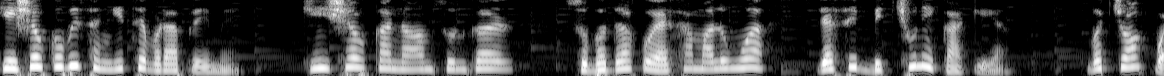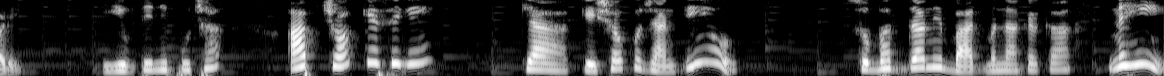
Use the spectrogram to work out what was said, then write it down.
केशव को भी संगीत से बड़ा प्रेम है। केशव का नाम सुनकर सुभद्रा को ऐसा मालूम हुआ जैसे बिच्छू ने काट लिया। वह चौक पड़ी। युवती ने पूछा, आप चौक कैसे गई? क्या केशव को जानती हो? सुभद्रा ने बात बनाकर कहा, नहीं,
